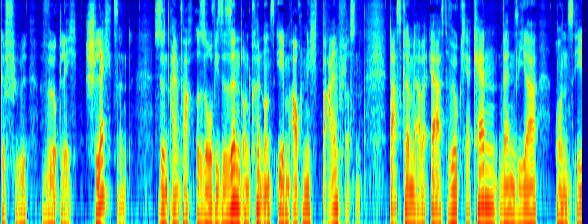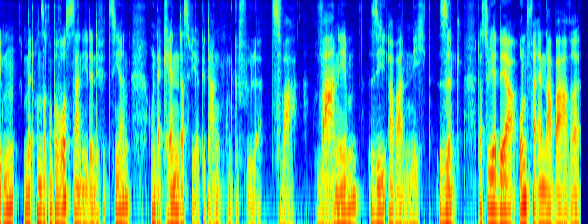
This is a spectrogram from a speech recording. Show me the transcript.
Gefühl wirklich schlecht sind. Sie sind einfach so, wie sie sind und können uns eben auch nicht beeinflussen. Das können wir aber erst wirklich erkennen, wenn wir uns eben mit unserem Bewusstsein identifizieren und erkennen, dass wir Gedanken und Gefühle zwar wahrnehmen, sie aber nicht sind. Dass wir der unveränderbare,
